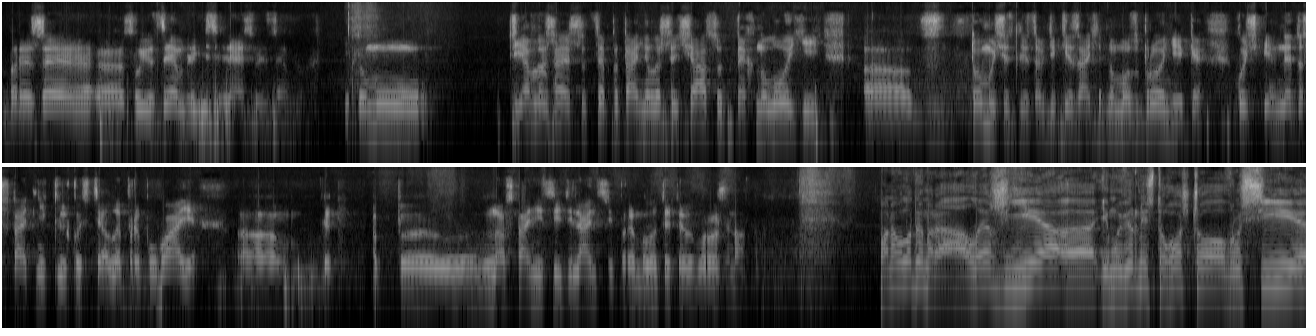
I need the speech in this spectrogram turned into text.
береже е, свою землю і звільняє свою землю. І тому я вважаю, що це питання лише часу, технологій, е, в тому числі завдяки західному озброєнню, яке, хоч і в недостатній кількості, але прибуває е, е, на останній цій ділянці перемолотити ворожий наступ. Пане Володимире, але ж є е, імовірність того, що в Росії е,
